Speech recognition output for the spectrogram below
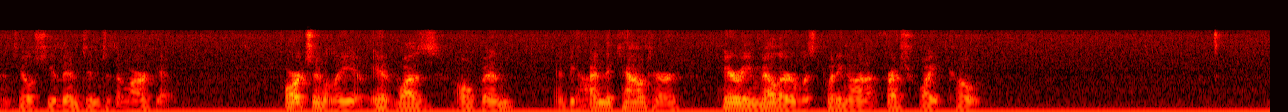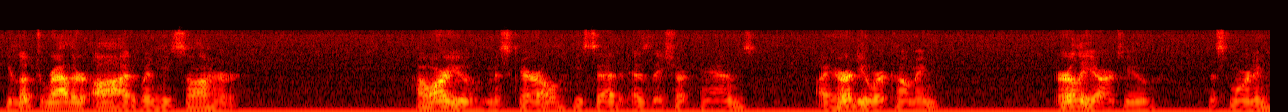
until she limped into the market. Fortunately, it was open, and behind the counter, Harry Miller was putting on a fresh white coat. He looked rather odd when he saw her. "How are you, Miss Carol?" he said, as they shook hands. "I heard you were coming. Early, aren't you, this morning?"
